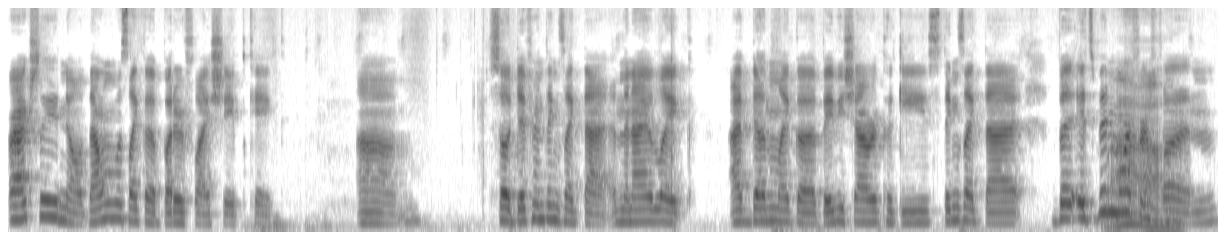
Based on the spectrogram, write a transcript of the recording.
or actually no, that one was like a butterfly shaped cake. Um, so different things like that, and then I like I've done like a baby shower cookies, things like that. But it's been more for fun.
